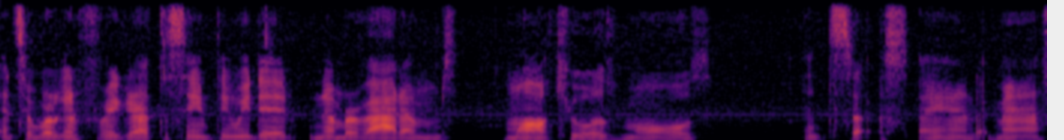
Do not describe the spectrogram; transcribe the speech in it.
And so we're going to figure out the same thing we did. Number of atoms, molecules, moles, and, and mass.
